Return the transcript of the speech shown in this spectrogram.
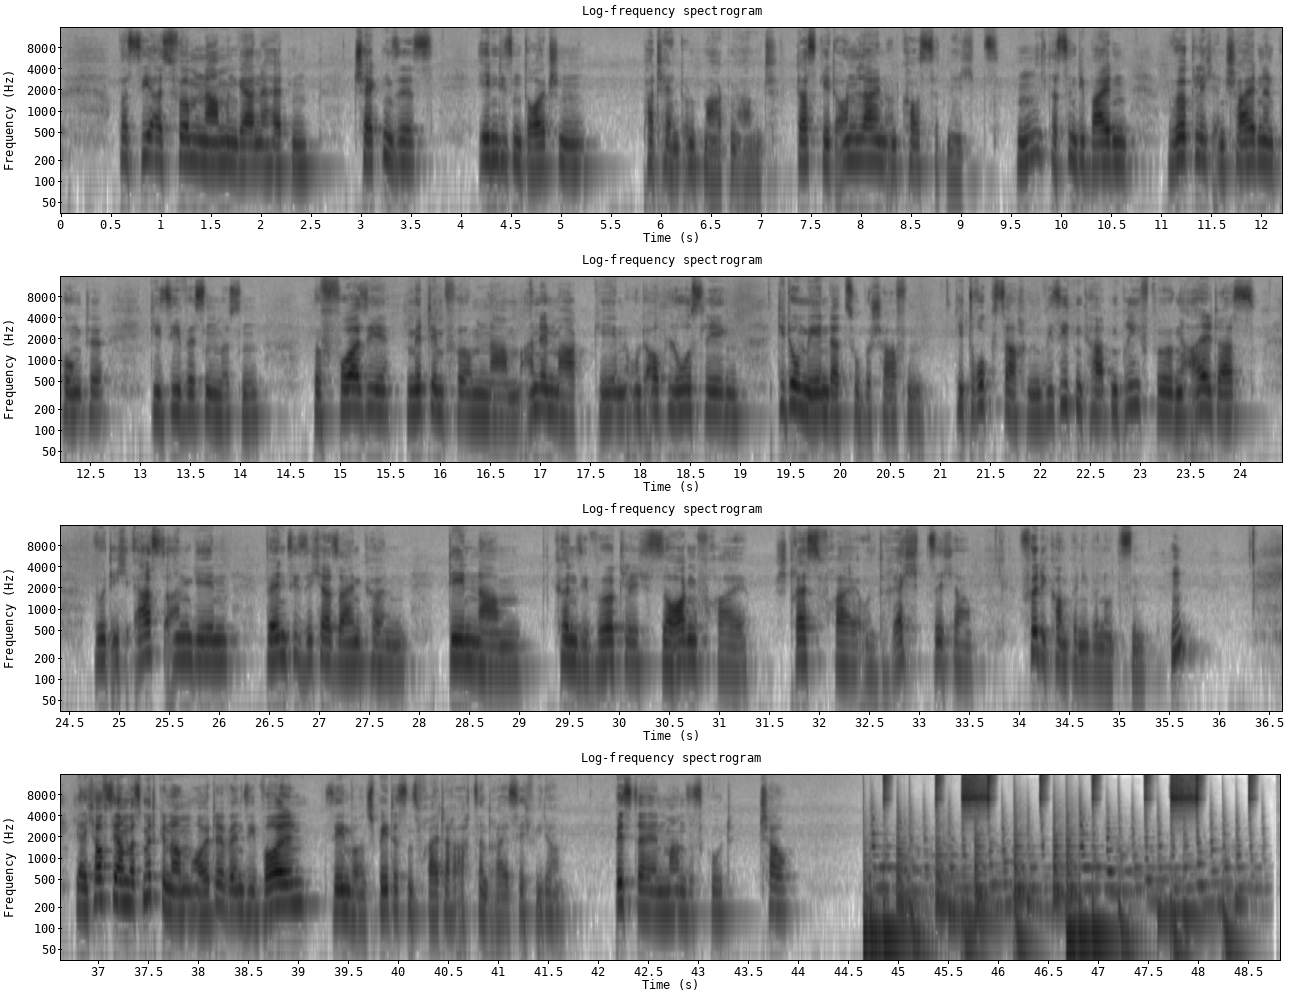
was Sie als Firmennamen gerne hätten, checken Sie es in diesem deutschen Patent- und Markenamt. Das geht online und kostet nichts. Hm? Das sind die beiden wirklich entscheidenden Punkte, die Sie wissen müssen, bevor Sie mit dem Firmennamen an den Markt gehen und auch loslegen, die Domain dazu beschaffen. Die Drucksachen, Visitenkarten, Briefbögen, all das würde ich erst angehen, wenn Sie sicher sein können, den Namen können Sie wirklich sorgenfrei, stressfrei und rechtssicher für die Company benutzen. Hm? Ja, ich hoffe, Sie haben was mitgenommen heute. Wenn Sie wollen, sehen wir uns spätestens Freitag 18.30 Uhr wieder. Bis dahin, machen Sie es gut. Ciao.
